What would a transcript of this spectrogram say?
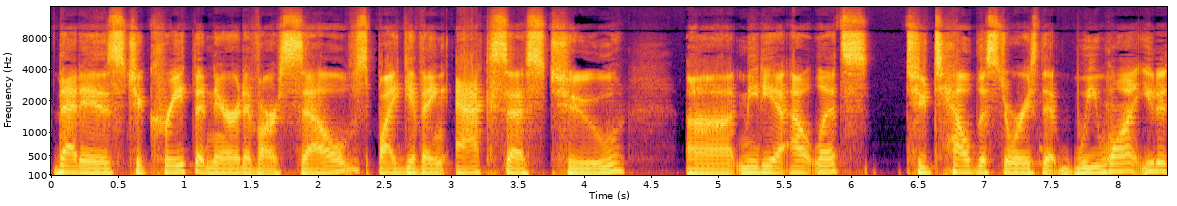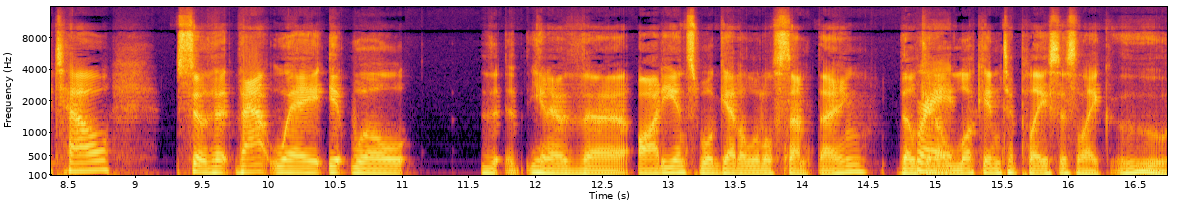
That is to create the narrative ourselves by giving access to uh, media outlets to tell the stories that we want you to tell so that that way it will you know the audience will get a little something. They'll get a look into places like ooh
